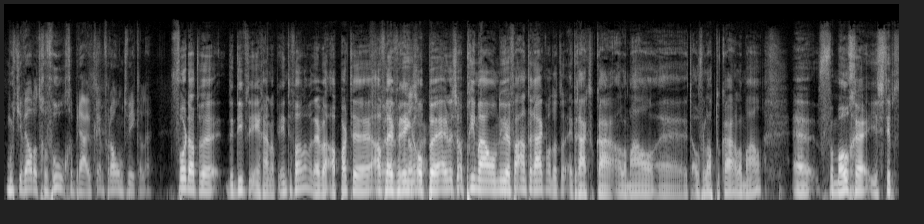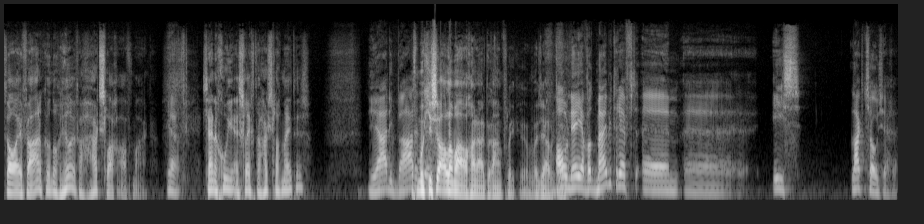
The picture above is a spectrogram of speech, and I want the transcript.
moet je wel dat gevoel gebruiken en vooral ontwikkelen. Voordat we de diepte ingaan op intervallen, want we hebben aparte afleveringen dat is op. eh, en dat is ook prima om nu even aan te raken, want het, het raakt elkaar allemaal. eh, het overlapt elkaar allemaal. Eh, vermogen, je stipt het al even aan. Ik wil nog heel even hartslag afmaken. Ja, Zijn er goede en slechte hartslagmeters? ja die waren. Of moet je ze allemaal gaan uit het raam flikkeren? Wat jou betreft? Oh nee, ja, wat mij betreft ehm, eh, is, laat ik het zo zeggen.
